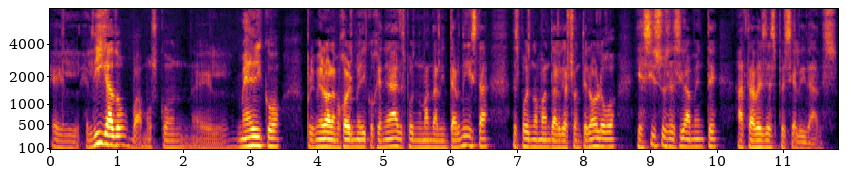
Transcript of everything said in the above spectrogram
el, el, hígado, vamos con el médico, primero a lo mejor el médico general, después nos manda al internista, después nos manda al gastroenterólogo y así sucesivamente a través de especialidades.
